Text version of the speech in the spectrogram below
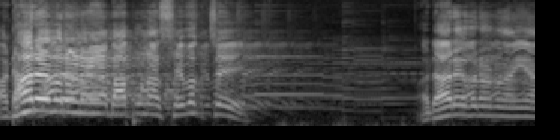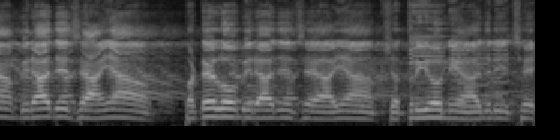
અઢારે વરણ અહીંયા બાપુના સેવક છે. અઢારે વરણ અહીંયા બિરાજે છે અહીંયા પટેલો બિરાજે છે અહીંયા ક્ષત્રિયોની હાજરી છે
